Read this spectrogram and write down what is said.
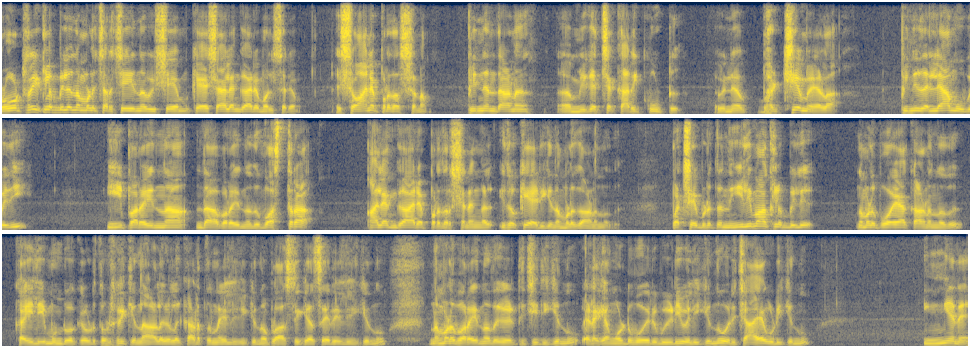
റോട്ടറി ക്ലബ്ബിൽ നമ്മൾ ചർച്ച ചെയ്യുന്ന വിഷയം കേശാലങ്കാര മത്സരം ശ്വാന പ്രദർശനം പിന്നെന്താണ് മികച്ച കറിക്കൂട്ട് പിന്നെ ഭക്ഷ്യമേള പിന്നെ ഇതെല്ലാം ഉപരി ഈ പറയുന്ന എന്താ പറയുന്നത് വസ്ത്ര അലങ്കാര പ്രദർശനങ്ങൾ ഇതൊക്കെയായിരിക്കും നമ്മൾ കാണുന്നത്. പക്ഷേ ഇവിടുത്തെ നീലിമ ക്ലബ്ബിൽ നമ്മൾ പോയാൽ കാണുന്നത് കൈലി മുണ്ടുമൊക്കെ എടുത്തുകൊണ്ടിരിക്കുന്ന ആളുകൾ കടത്തുന്നതിലിരിക്കുന്നു പ്ലാസ്റ്റിക് കസേരയിലിരിക്കുന്നു. നമ്മൾ പറയുന്നത് കേട്ട് ചിരിക്കുന്നു ഇടയ്ക്ക് അങ്ങോട്ട് പോയി ഒരു വീടി വലിക്കുന്നു ഒരു ചായ കുടിക്കുന്നു. ഇങ്ങനെ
